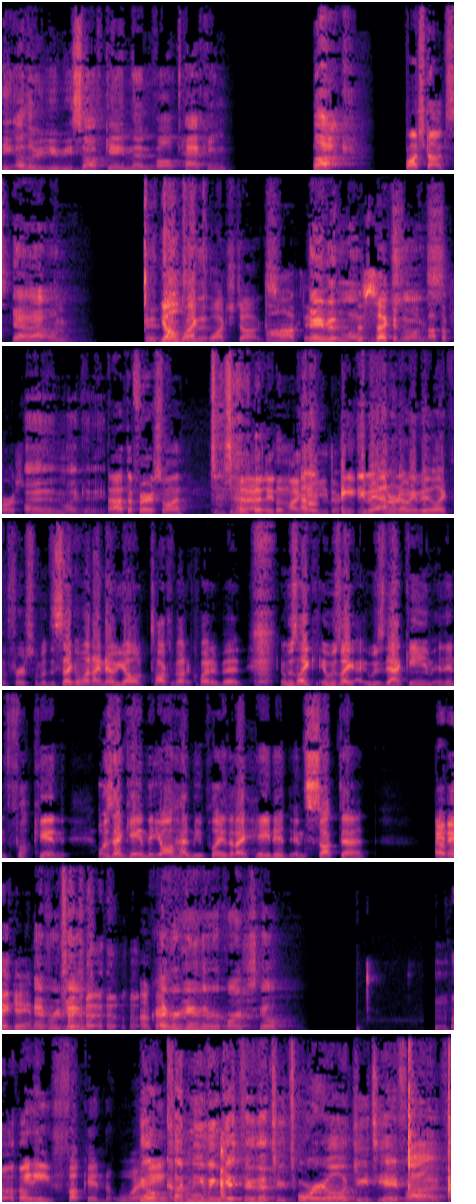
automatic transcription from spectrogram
the other Ubisoft game that involved hacking. Fuck. Watch Dogs. Yeah, that one. They Y'all attempted liked it. Watch Dogs. Fuck, David loved the second Watch one, not the first one. I didn't like any. Not the first one. I didn't like I don't it either. anybody. I don't know anybody that liked the first one, but the second one, I know y'all talked about it quite a bit. It was like it was like it was that game, and then fucking what was that game that y'all had me play that I hated and sucked at? Every Hey, game. Every game, Okay, every game that requires skill. any fucking way. You couldn't even get through the tutorial of GTA Five.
